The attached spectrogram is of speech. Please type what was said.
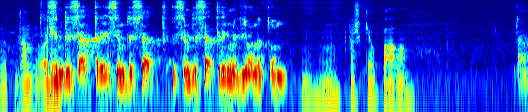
Ну, Там орієнт... 73, 70, 73 мільйони тонн. Мгм, трошки впало. Так.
